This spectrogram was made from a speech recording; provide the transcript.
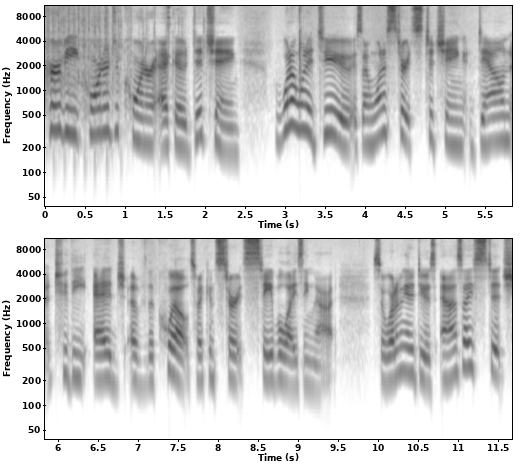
curvy corner to corner echo ditching. What I want to do is I want to start stitching down to the edge of the quilt so I can start stabilizing that. So what I'm going to do is as I stitch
